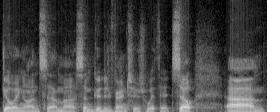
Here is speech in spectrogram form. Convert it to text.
going on some uh, some good adventures with it. So, um,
